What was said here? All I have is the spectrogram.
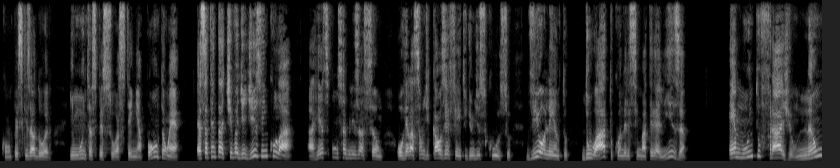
como pesquisador, e muitas pessoas têm e apontam é essa tentativa de desvincular a responsabilização ou relação de causa e efeito de um discurso violento do ato, quando ele se materializa, é muito frágil, não,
